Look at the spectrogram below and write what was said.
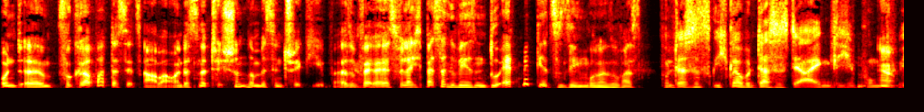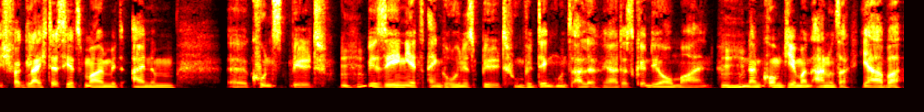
und äh, verkörpert das jetzt aber. Und das ist natürlich schon so ein bisschen tricky. Also ja. wäre es vielleicht besser gewesen, ein Duett mit dir zu singen oder sowas. Und das ist, ich glaube, das ist der eigentliche Punkt. Ja. Ich vergleiche das jetzt mal mit einem äh, Kunstbild. Mhm. Wir sehen jetzt ein grünes Bild und wir denken uns alle, ja, das könnt ihr auch malen. Mhm. Und dann kommt jemand an und sagt, ja, aber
